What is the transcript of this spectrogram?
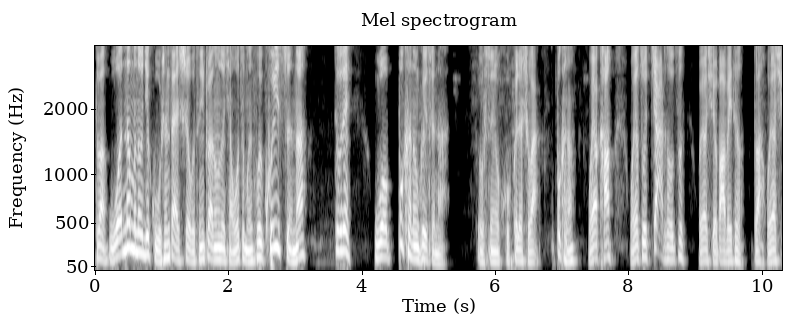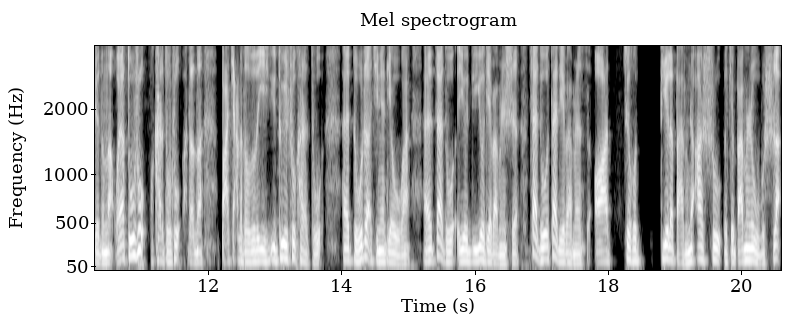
对吧？我那么多年股神在世，我曾经赚那么多钱，我怎么会亏损呢？对不对？我不可能亏损的。我虽然亏了十万，不可能，我要扛，我要做价值投资，我要学巴菲特，对吧？我要学等等，我要读书，我开始读书，等等，把价值投资的一一堆书开始读，哎，读着今天跌五万，哎，再读又又跌百分之十，再读再跌百分之四，啊，最后跌了百分之二十五，就百分之五十了，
